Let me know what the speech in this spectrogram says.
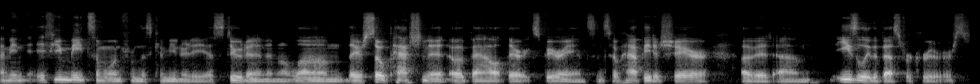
I mean, if you meet someone from this community, a student, an alum, they're so passionate about their experience and so happy to share of it. Um, easily the best recruiters.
